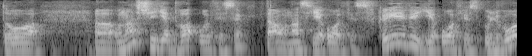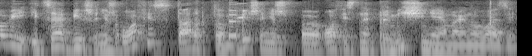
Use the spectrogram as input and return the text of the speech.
то у нас ще є два офіси. Та у нас є офіс в Києві, є офіс у Львові, і це більше ніж офіс, та тобто більше ніж е, офісне приміщення, я маю на увазі.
